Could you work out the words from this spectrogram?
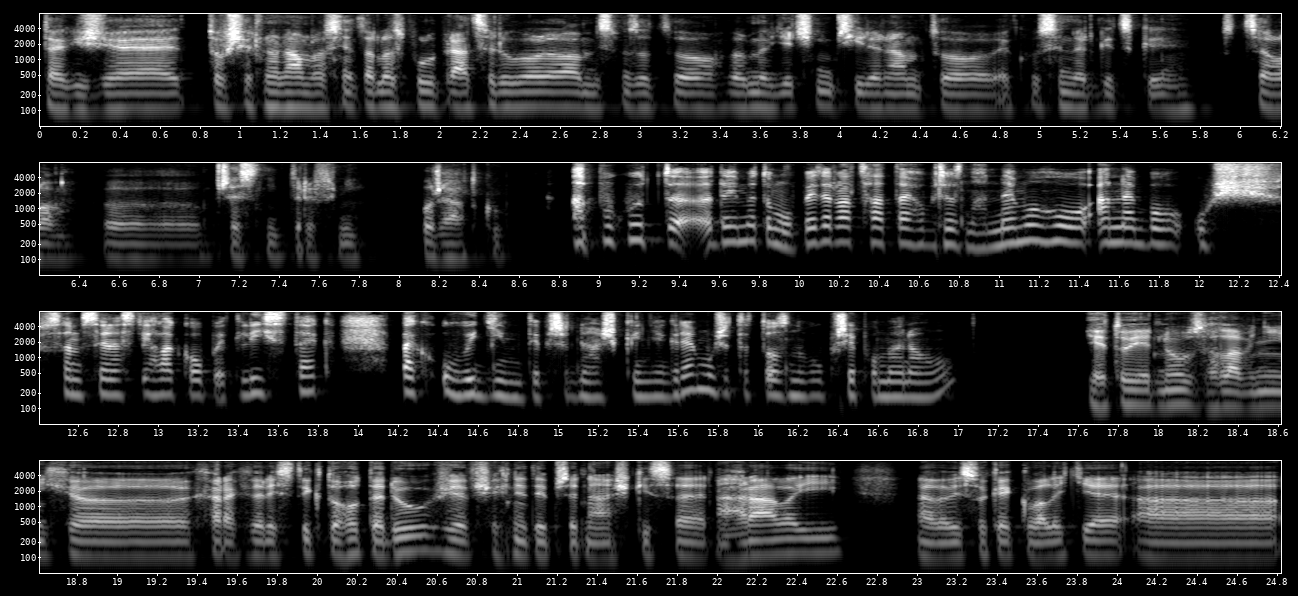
Takže to všechno nám vlastně tato spolupráce dovolila, my jsme za to velmi vděční, přijde nám to jako synergicky zcela uh, přesný, trefný, v pořádku. A pokud, dejme tomu, 25. března nemohu, anebo už jsem si nestihla koupit lístek, tak uvidím ty přednášky někde. Můžete to znovu připomenout? Je to jednou z hlavních uh, charakteristik toho TEDu, že všechny ty přednášky se nahrávají uh, ve vysoké kvalitě a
